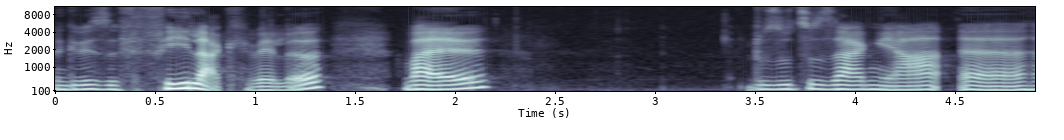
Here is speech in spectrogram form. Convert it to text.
eine gewisse Fehlerquelle, weil du sozusagen ja äh,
